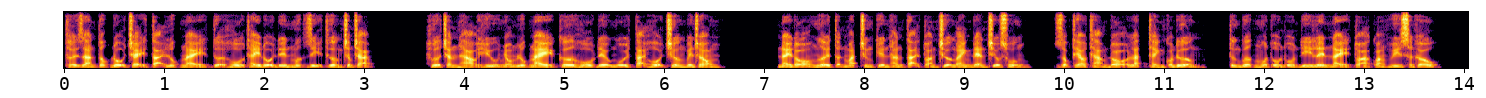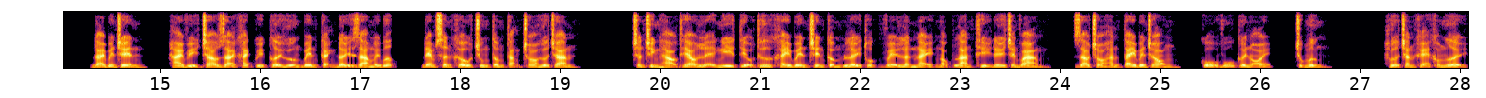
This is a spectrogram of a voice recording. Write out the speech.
thời gian tốc độ chạy tại lúc này tựa hồ thay đổi đến mức dị thường chậm chạp. Hứa chăn hảo hưu nhóm lúc này cơ hồ đều ngồi tại hội trường bên trong. Này đó người tận mắt chứng kiến hắn tại toàn trường ánh đèn chiếu xuống, dọc theo thảm đỏ lắt thành con đường, từng bước một ổn ổn đi lên này tòa quang huy sân khấu. Đài bên trên hai vị trao giải khách quý cười hướng bên cạnh đẩy ra mấy bước, đem sân khấu trung tâm tặng cho hứa Trăn trần chính hào theo lễ nghi tiểu thư khay bên trên cầm lấy thuộc về lần này ngọc lan thị đế chén vàng, giao cho hắn tay bên trong, cổ vũ cười nói, chúc mừng. Hứa Trăn khẽ không người,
